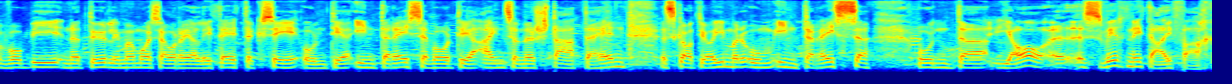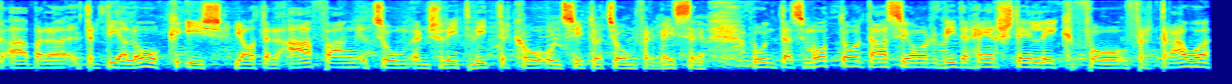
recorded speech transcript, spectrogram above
wobei natürlich man muss auch Realitäten sehen und die Interessen, die die einzelnen Staaten haben. Es geht ja immer um Interessen und äh, ja, es wird nicht einfach, aber äh, der Dialog ist ja der Anfang, um einen Schritt weiterzukommen und die Situation zu verbessern. Und das Motto das Jahr Wiederherstellung von Vertrauen,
